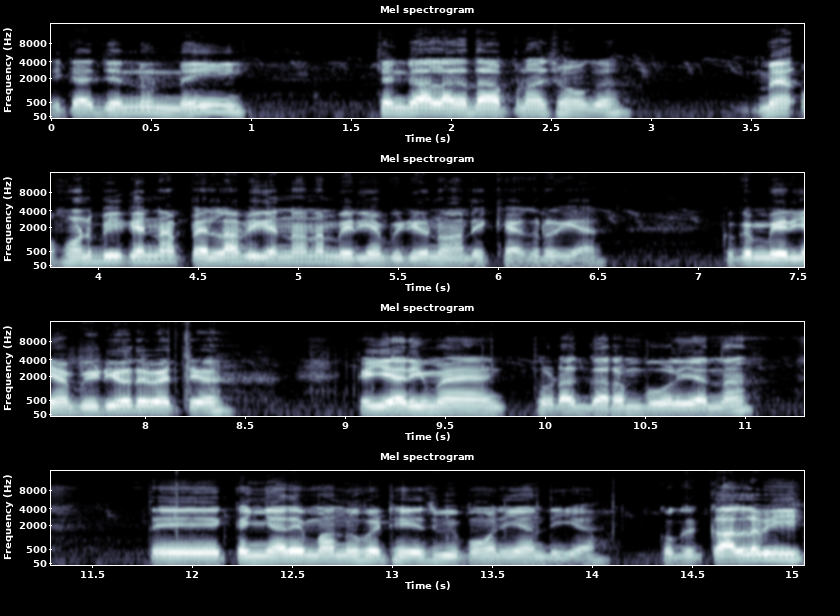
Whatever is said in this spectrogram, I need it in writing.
ਠੀਕ ਹੈ, ਜਿਹਨੂੰ ਨਹੀਂ ਚੰਗਾ ਲੱਗਦਾ ਆਪਣਾ ਸ਼ੌਂਕ, ਮੈਂ ਹੁਣ ਵੀ ਕਹਿੰਦਾ, ਪਹਿਲਾਂ ਵੀ ਕਹਿੰਦਾ ਨਾ, ਮੇਰੀਆਂ ਵੀਡੀਓ ਨਾ ਦੇਖਿਆ ਕਰੋ ਯਾਰ। ਕਿਉਂਕਿ ਮੇਰੀਆਂ ਵੀਡੀਓ ਦੇ ਵਿੱਚ ਕਈ ਵਾਰੀ ਮੈਂ ਥੋੜਾ ਗਰਮ ਬੋਲ ਜਾਂਦਾ ਤੇ ਕਈਆਂ ਦੇ ਮਨ ਨੂੰ ਫਿਰ ਠੇਸ ਵੀ ਪਹੁੰਚ ਜਾਂਦੀ ਆ। ਕਿਉਂਕਿ ਕੱਲ ਵੀ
